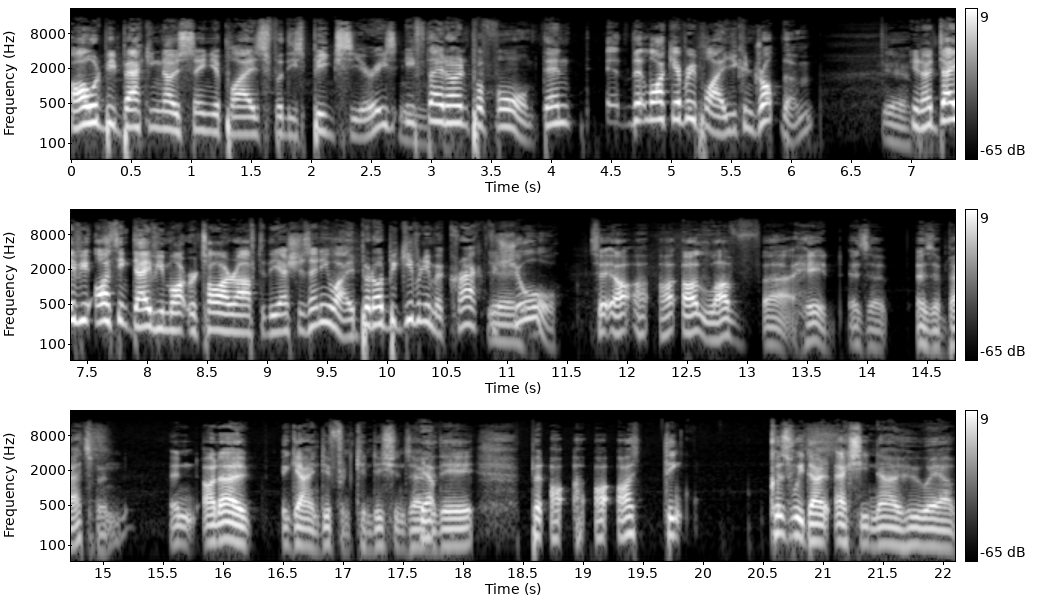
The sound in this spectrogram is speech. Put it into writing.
I would be backing those senior players for this big series. Hmm. If they don't perform, then eh, like every player, you can drop them. yeah. You know, Davey. I think Davey might retire after the Ashes anyway, but I'd be giving him a crack for Yeah. sure. So I, I, I love uh, Head as a as a batsman, and I know again different conditions over Yep. there, but I, I, I think because we don't actually know who our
